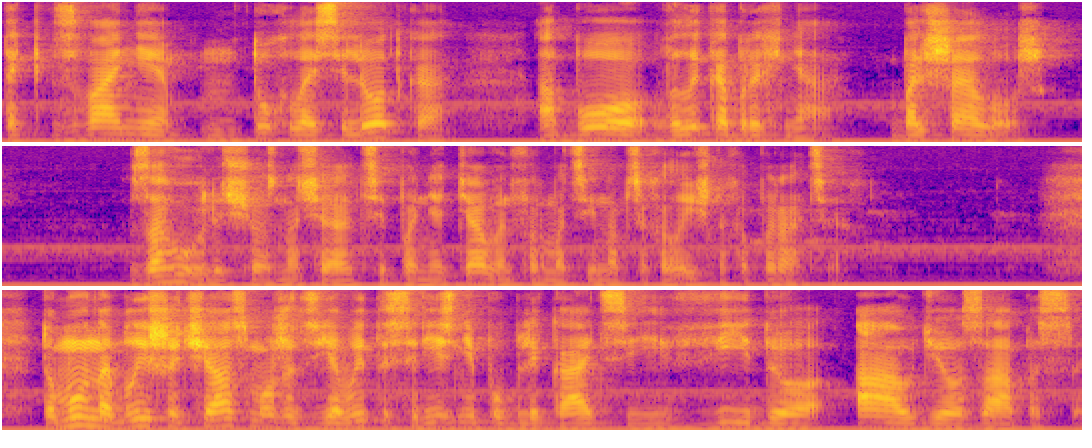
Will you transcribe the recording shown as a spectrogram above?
так звані тухла сільотка або велика брехня, большая ложь. Загугліть, що означають ці поняття в інформаційно-психологічних операціях. Тому в найближчий час можуть з'явитися різні публікації, відео, аудіозаписи,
